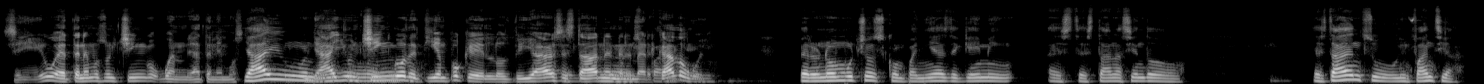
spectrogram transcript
Sí, güey, tenemos un chingo. Bueno, ya tenemos. Ya hay un, Ya hay un chingo de tiempo que los VRs estaban en el VRs mercado, güey. Pero no muchas compañías de gaming este, están haciendo. Está en su infancia.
